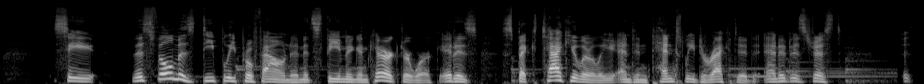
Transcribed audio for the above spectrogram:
See, this film is deeply profound in its theming and character work. It is spectacularly and intently directed, and it is just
